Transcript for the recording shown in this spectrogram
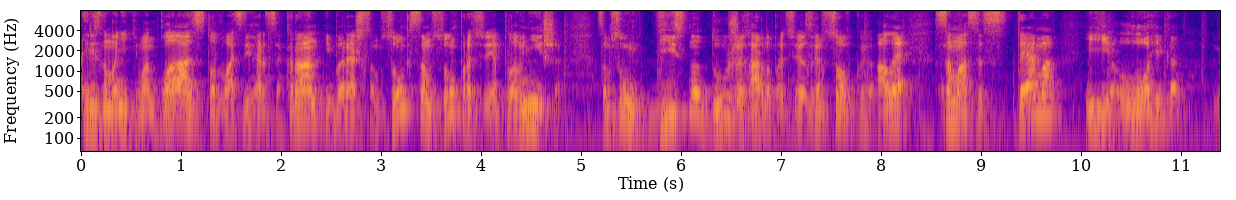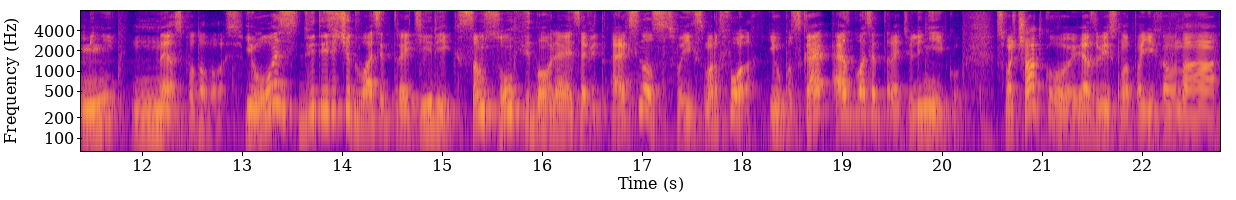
Різноманітні OnePlus, 120 Гц екран і береш Samsung. Samsung працює плавніше. Samsung дійсно дуже гарно працює з герцовкою, але сама система, її логіка мені не сподобалась. І ось 2023 рік. Samsung відмовляється від Exynos в своїх смартфонах і випускає S23 лінійку. Спочатку я, звісно, поїхав на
